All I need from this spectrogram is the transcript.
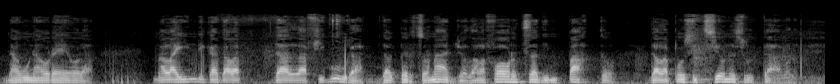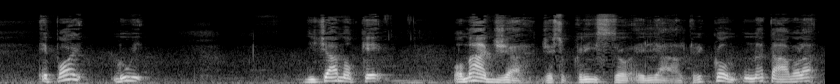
da un'aureola, ma la indica dalla, dalla figura, dal personaggio, dalla forza d'impatto, dalla posizione sul tavolo. E poi lui diciamo che omaggia Gesù Cristo e gli altri con una tavola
